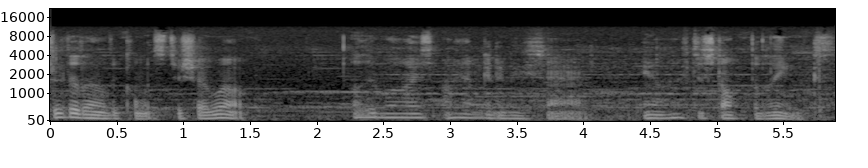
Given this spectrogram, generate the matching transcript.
should allow the comments to show up. Otherwise, I am going to be sad, and I'll have to stop the links.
